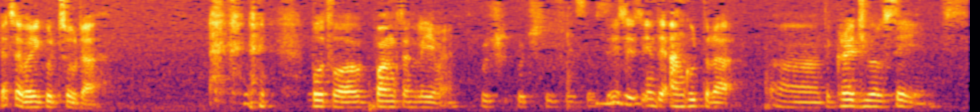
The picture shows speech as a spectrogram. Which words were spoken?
That's a very good sutta, both for monks and laymen. which which sutra is this? This is in the Anguttara, uh, the gradual sayings.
